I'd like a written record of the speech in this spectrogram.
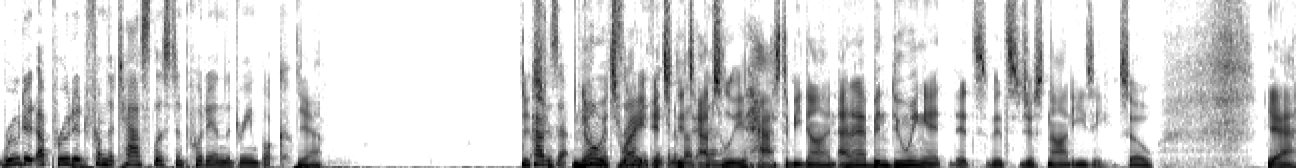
rooted, uprooted from the task list and put in the dream book. Yeah. It's How does that feel? No, What's- it's what are you right. It's it's about that? absolutely it has to be done, and I've been doing it. It's it's just not easy. So, yeah,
